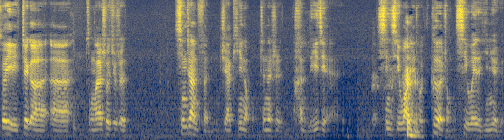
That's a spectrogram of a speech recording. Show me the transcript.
所以这个呃，总的来说就是星战粉 Giacchino 真的是很理解新希望里头各种细微的音乐元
